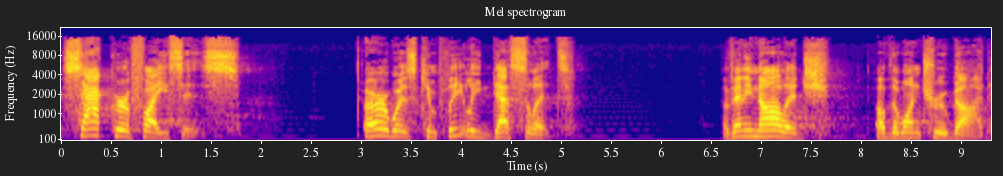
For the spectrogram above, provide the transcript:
sacrifices. Ur was completely desolate of any knowledge of the one true God.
